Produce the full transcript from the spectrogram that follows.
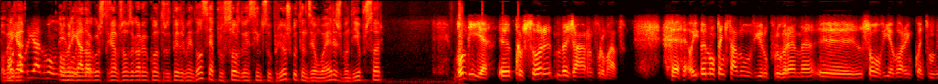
Obrigado. Muito obrigado, bom dia. Obrigado, Augusto Ramos. Vamos agora ao encontro de Pedro Mendonça, é professor do Ensino Superior, escuta-nos em Oeiras. Bom dia, professor. Bom dia, uh, professor, mas já reformado. Eu não tenho estado a ouvir o programa, uh, só ouvi agora enquanto me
